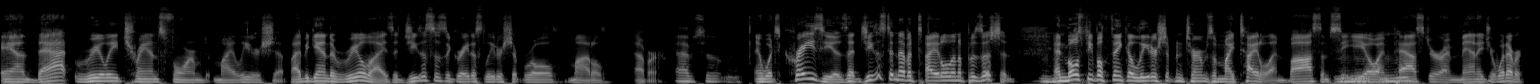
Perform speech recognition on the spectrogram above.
And that really transformed my leadership. I began to realize that Jesus is the greatest leadership role model ever. Absolutely. And what's crazy is that Jesus didn't have a title and a position. Mm-hmm. And most people think of leadership in terms of my title. I'm boss, I'm CEO, mm-hmm, I'm mm-hmm. pastor, I'm manager, whatever.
